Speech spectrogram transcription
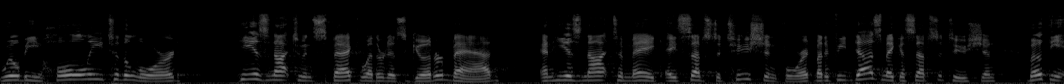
will be holy to the Lord. He is not to inspect whether it is good or bad, and he is not to make a substitution for it. But if he does make a substitution, both the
